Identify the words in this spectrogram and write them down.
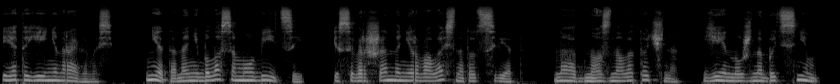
и это ей не нравилось. Нет, она не была самоубийцей и совершенно не рвалась на тот свет, но одно знала точно — ей нужно быть с ним,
